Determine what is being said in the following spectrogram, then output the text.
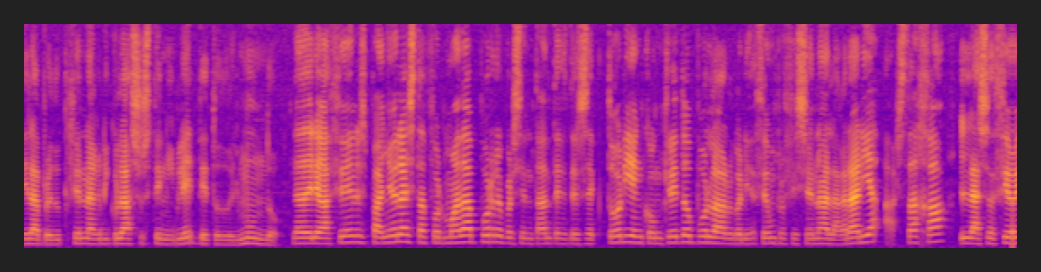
de la producción agrícola sostenible de todo el mundo. La delegación española está formada por representantes del sector y en concreto por la Organización Profesional Agraria, ASAJA, la Asociación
